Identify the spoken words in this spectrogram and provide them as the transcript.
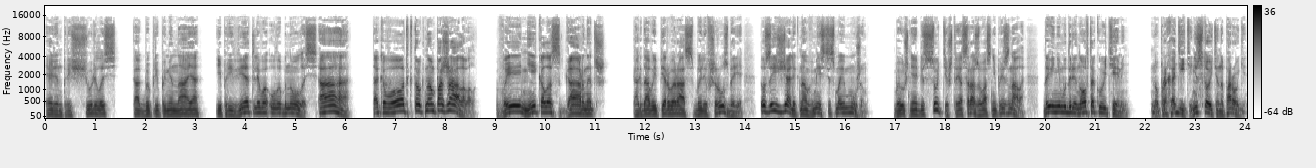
Эллен прищурилась, как бы припоминая, и приветливо улыбнулась. «Ага, так вот кто к нам пожаловал. Вы Николас Гарнедж. Когда вы первый раз были в Шрусбери, то заезжали к нам вместе с моим мужем. Вы уж не обессудьте, что я сразу вас не признала, да и не мудрено в такую темень. Ну, проходите, не стойте на пороге.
